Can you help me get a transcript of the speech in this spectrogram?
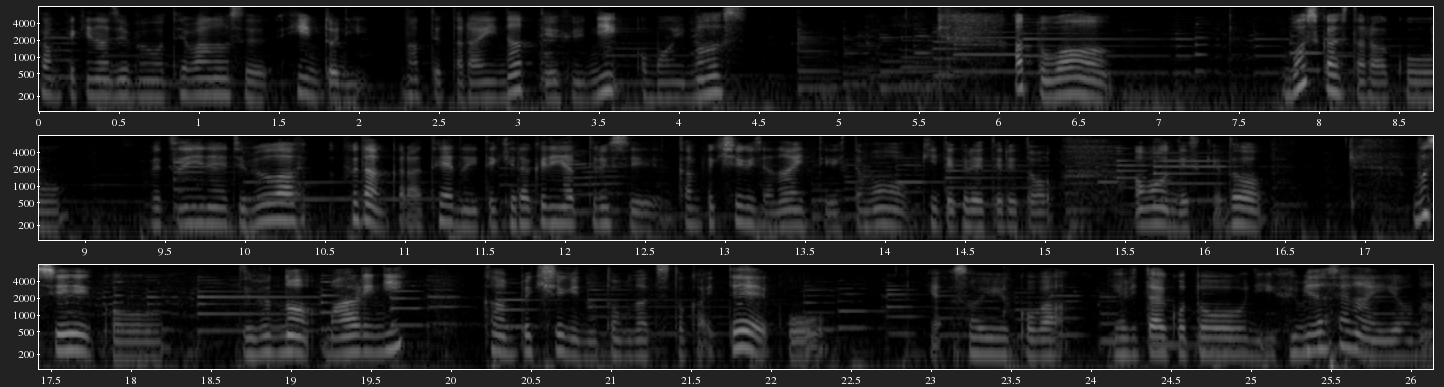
完璧な自分を手放すヒントになってたらいいなっていうふうに思います。あとはもしかしたらこう別にね自分は普段から手抜いて気楽にやってるし完璧主義じゃないっていう人も聞いてくれてると思うんですけどもしこう自分の周りに完璧主義の友達とかいてこういやそういう子がやりたいことに踏み出せないような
